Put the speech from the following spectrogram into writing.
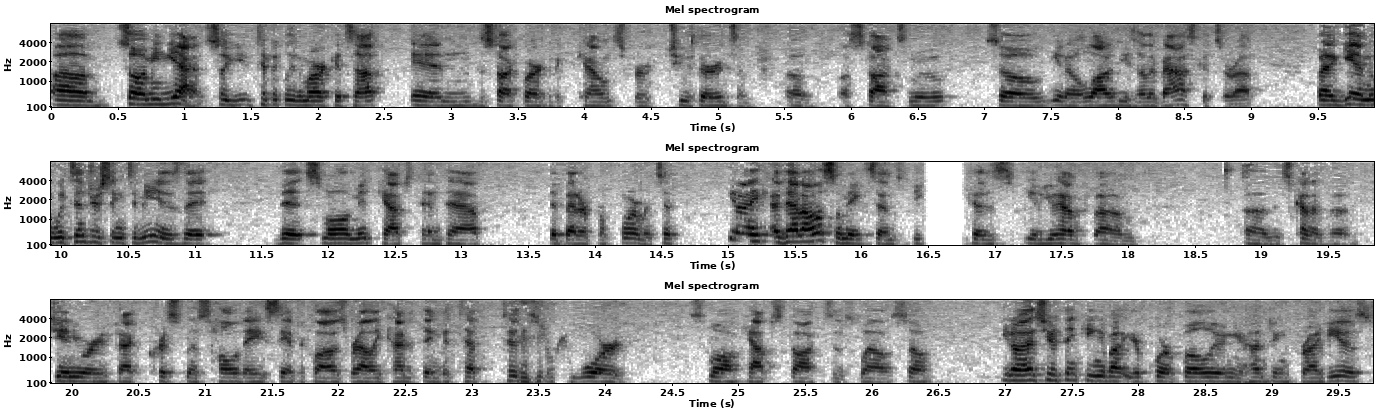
Um, so I mean, yeah. So you, typically the market's up, and the stock market accounts for two thirds of, of a stock's move. So you know a lot of these other baskets are up. But again, what's interesting to me is that that small mid caps tend to have the better performance. And you know I, that also makes sense because you know you have um, uh, this kind of a January effect, Christmas, holiday, Santa Claus rally kind of thing that te- tends to reward small cap stocks as well. So you know as you're thinking about your portfolio and you're hunting for ideas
